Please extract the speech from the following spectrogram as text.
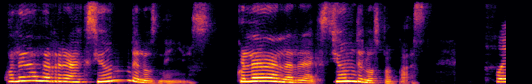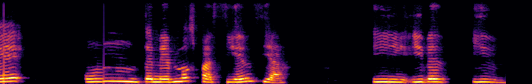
¿cuál era la reacción de los niños? ¿Cuál era la reacción de los papás? Fue un tenernos paciencia y, y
